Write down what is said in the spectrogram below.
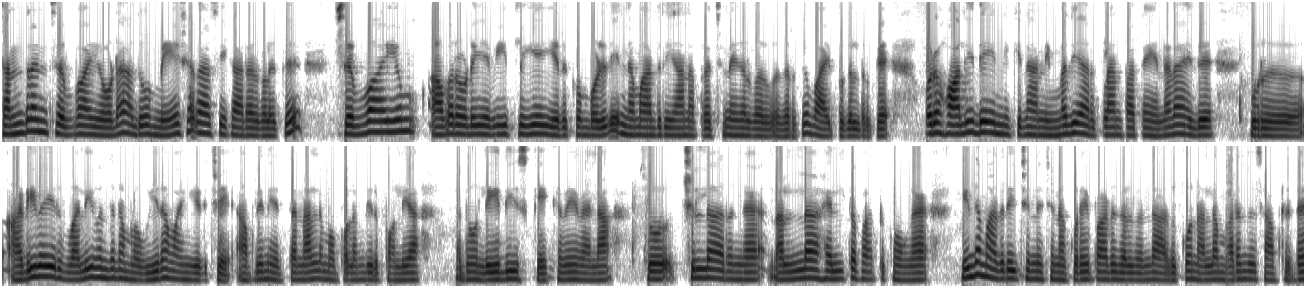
சந்திரன் செவ்வாயோட அதுவும் மேஷராசிக்காரர்களுக்கு செவ்வாயும் அவருடைய வீட்டிலேயே இருக்கும் பொழுது இந்த மாதிரியான பிரச்சனைகள் வருவதற்கு வாய்ப்புகள் இருக்குது ஒரு ஹாலிடே இன்னைக்கு நான் நிம்மதியாக இருக்கலான்னு பார்த்தேன். என்னடா இது? ஒரு அடிவயிறு வலி வந்து நம்மளை உயிரை வாங்கிடுச்சே அப்படின்னு எத்தனை நாள் நம்ம புலம்பியிருப்போம் இல்லையா? அதுவும் லேடிஸ் கேட்கவே வேணாம். ஸோ சில்லாக இருங்க. நல்லா ஹெல்த்தை பார்த்துக்கோங்க. இந்த மாதிரி சின்ன சின்ன குறைபாடுகள் வந்து அதுக்கும் நல்லா மருந்து சாப்பிட்டுட்டு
